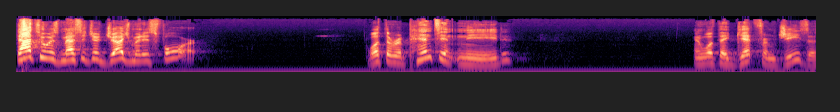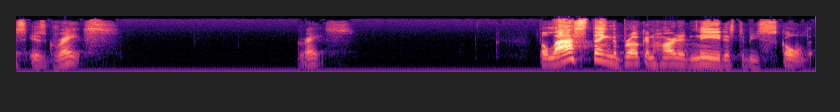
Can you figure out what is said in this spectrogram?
That's who his message of judgment is for. What the repentant need and what they get from Jesus is grace. Grace. The last thing the brokenhearted need is to be scolded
